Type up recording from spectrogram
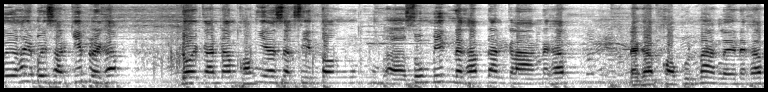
มือให้บริษัทกิฟต์เลยครับ โดยการนำของเฮียศักดิ์สิทธิ์ตรงเอ่อซุ้มมิกนะครับ ด้านกลางนะครับนะครับ ขอบคุณมากเลยนะครับ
